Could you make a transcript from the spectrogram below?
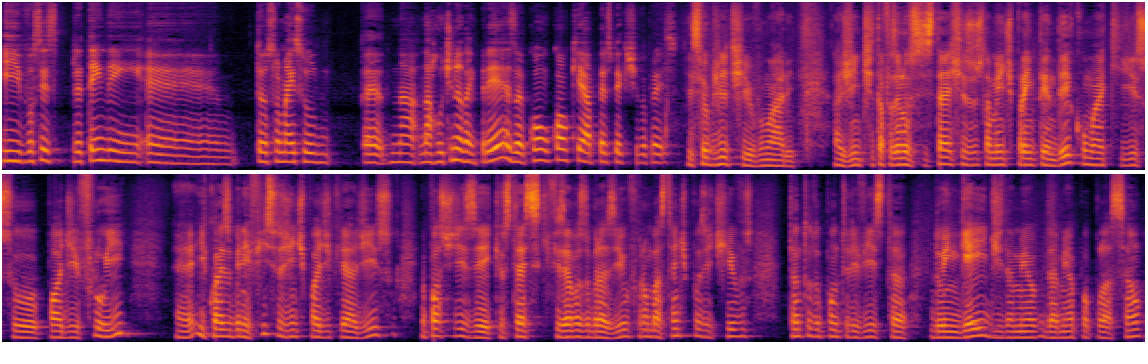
E vocês pretendem é, transformar isso é, na, na, rotina da empresa? Qual, qual que é a perspectiva para isso? Esse é o objetivo, Mari. A gente está fazendo esses testes justamente para entender como é que isso pode fluir é, e quais os benefícios a gente pode criar disso. Eu posso te dizer que os testes que fizemos no Brasil foram bastante positivos, tanto do ponto de vista do engage da minha, da minha população,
